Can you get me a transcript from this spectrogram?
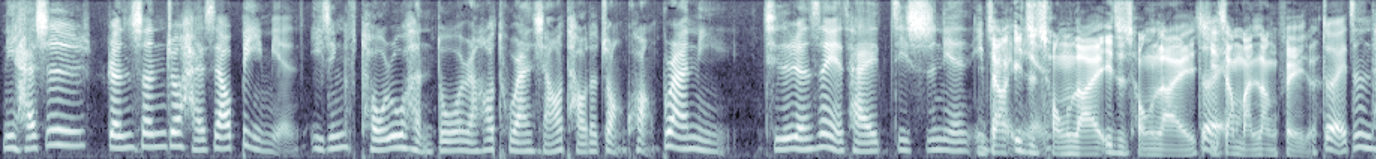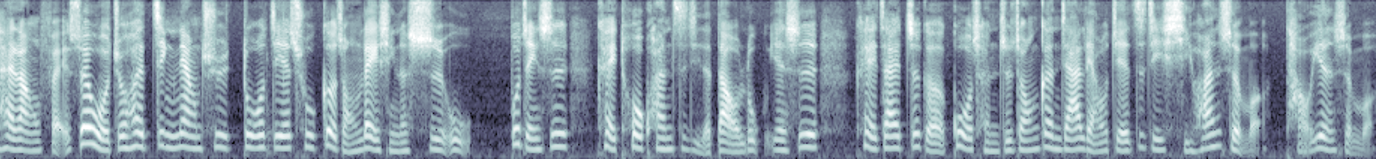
你还是人生就还是要避免已经投入很多，然后突然想要逃的状况，不然你其实人生也才几十年，你这样一直重来，一直重来，实际上蛮浪费的。对，真的太浪费，所以我就会尽量去多接触各种类型的事物。不仅是可以拓宽自己的道路，也是可以在这个过程之中更加了解自己喜欢什么、讨厌什么。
